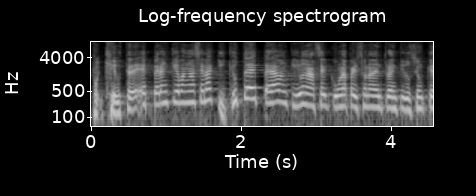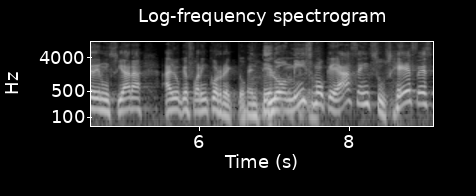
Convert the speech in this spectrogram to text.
Pues, ¿Qué ustedes esperan que van a hacer aquí? ¿Qué ustedes esperaban que iban a hacer con una persona dentro de la institución que denunciara algo que fuera incorrecto? Entiendo Lo mismo que hacen sus jefes,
